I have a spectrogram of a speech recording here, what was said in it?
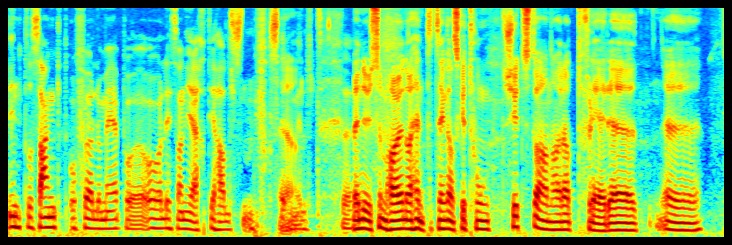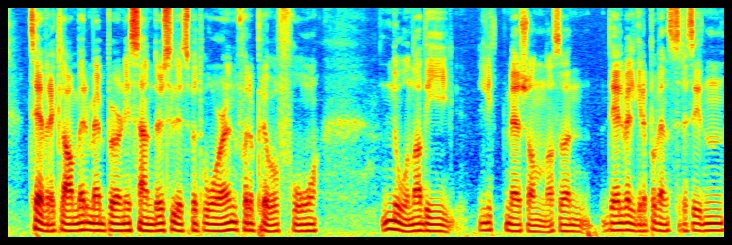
interessant å følge med på, og litt sånn hjerte i halsen, for å si det mildt. Men Usum har jo nå hentet en ganske tungt skyts, da. Han har hatt flere uh, TV-reklamer med Bernie Sanders, Elizabeth Warren, for å prøve å få noen av de litt mer sånn Altså en del velgere på venstresiden,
